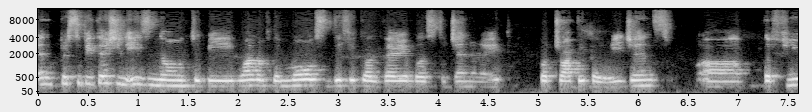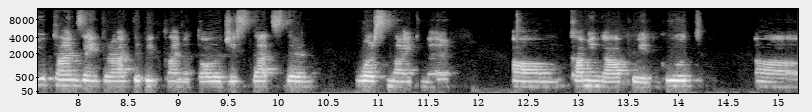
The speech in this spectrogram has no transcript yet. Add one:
And precipitation is known to be one of the most difficult variables to generate for tropical regions. Uh, the few times I interacted with climatologists, that's their worst nightmare. Um, coming up with good uh,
